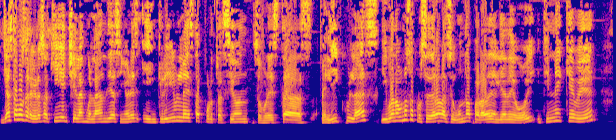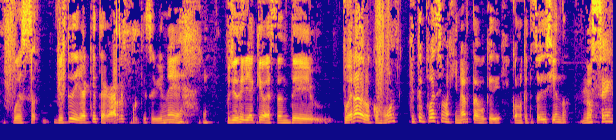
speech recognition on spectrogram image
Ya estamos de regreso aquí en Chilangolandia, señores. Increíble esta aportación sobre estas películas. Y bueno, vamos a proceder a la segunda parada del día de hoy. Y tiene que ver, pues, yo te diría que te agarres porque se viene, pues yo diría que bastante fuera de lo común. ¿Qué te puedes imaginar, Tabo, que, con lo que te estoy diciendo? No sé,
